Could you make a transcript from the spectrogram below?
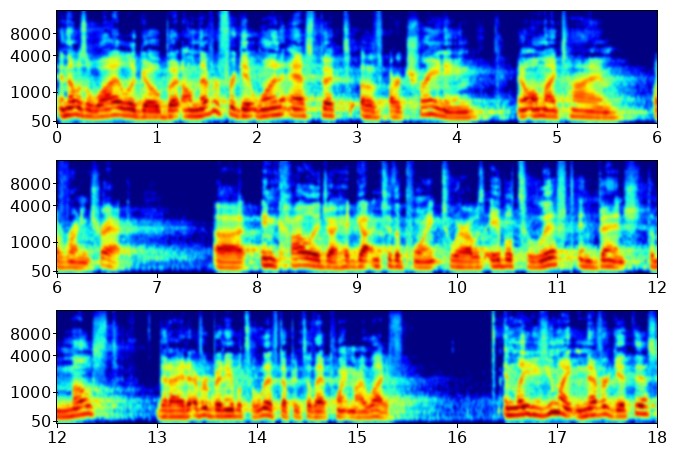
And that was a while ago, but I'll never forget one aspect of our training and all my time of running track. Uh, in college, I had gotten to the point to where I was able to lift and bench the most that I had ever been able to lift up until that point in my life. And ladies, you might never get this,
